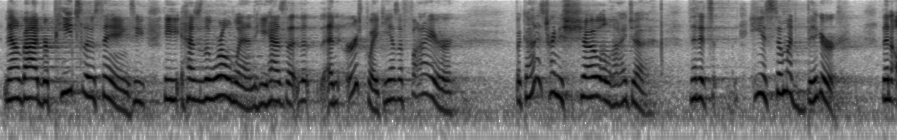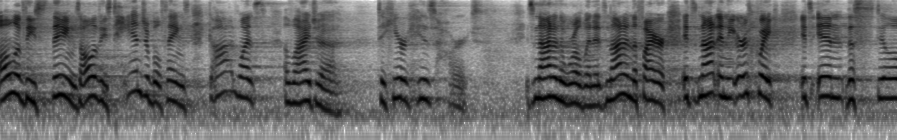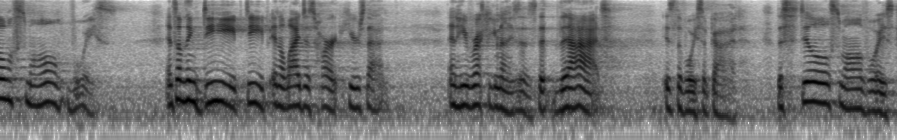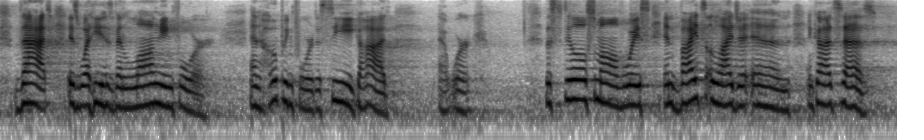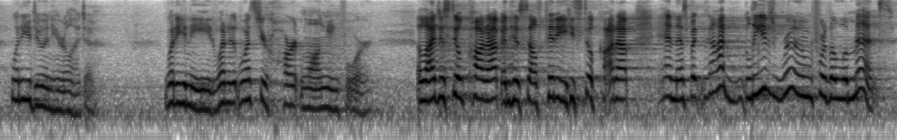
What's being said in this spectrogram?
Now God repeats those things. He, he has the whirlwind, He has the, the, an earthquake, He has a fire. But God is trying to show Elijah that it's, He is so much bigger than all of these things, all of these tangible things. God wants Elijah to hear His heart. It's not in the whirlwind, it's not in the fire, it's not in the earthquake, it's in the still small voice. And something deep, deep in Elijah's heart hears that. And he recognizes that that is the voice of God. The still small voice. That is what he has been longing for and hoping for to see God at work. The still small voice invites Elijah in, and God says, What are you doing here, Elijah? What do you need? What is, what's your heart longing for? Elijah's still caught up in his self pity. He's still caught up in this, but God leaves room for the lament.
